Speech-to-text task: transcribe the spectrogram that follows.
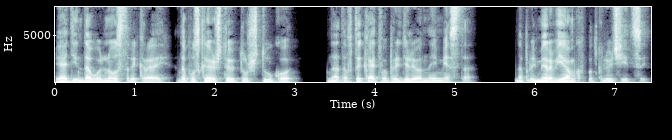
И один довольно острый край. Допускаю, что эту штуку надо втыкать в определенное место. Например, в ямку под ключицей.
